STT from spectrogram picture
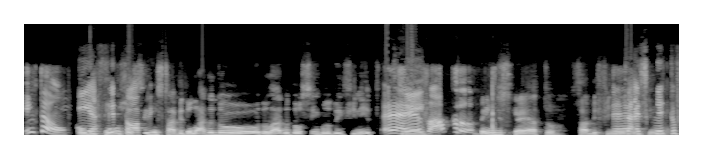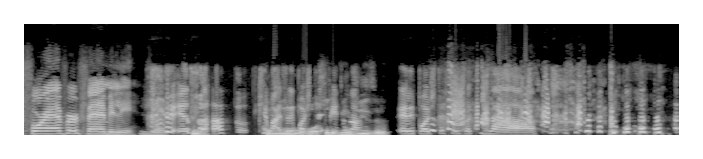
Então, Ou Ia do ser pulso, top. assim, sabe? Do lado do, do lado do símbolo do infinito. é, Sim. exato. Bem discreto, sabe? Fininho. Tá assim, escrito Forever Family. junto. Exato. O que com mais? Ele o pode ter rosto do feito Vin na... Diesel. Ele pode ter feito aqui na.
